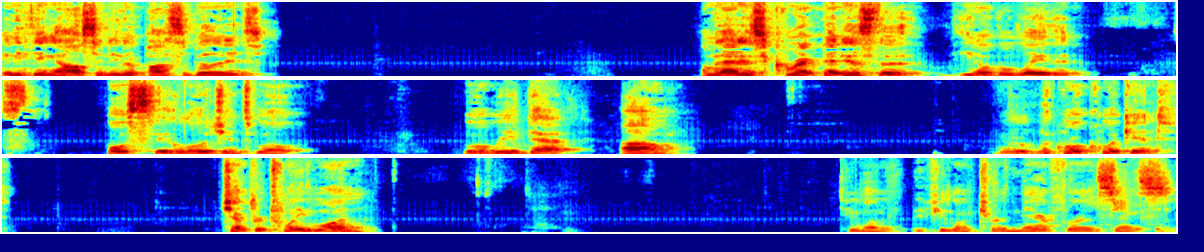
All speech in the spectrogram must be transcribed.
Anything else? Any other possibilities? I mean, that is correct. That is the you know the way that most theologians will will read that. Um, look real quick at chapter twenty-one. If you want, if you want to turn there, for instance,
